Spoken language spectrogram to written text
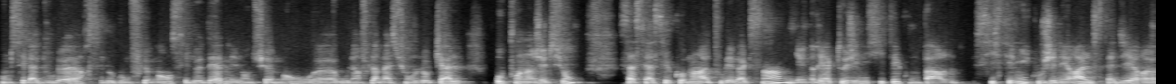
donc c'est la douleur, c'est le gonflement, c'est l'œdème éventuellement ou, euh, ou l'inflammation locale au point d'injection. Ça c'est assez commun à tous les vaccins. Il y a une réactogénicité qu'on parle systémique ou générale, c'est-à-dire euh,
